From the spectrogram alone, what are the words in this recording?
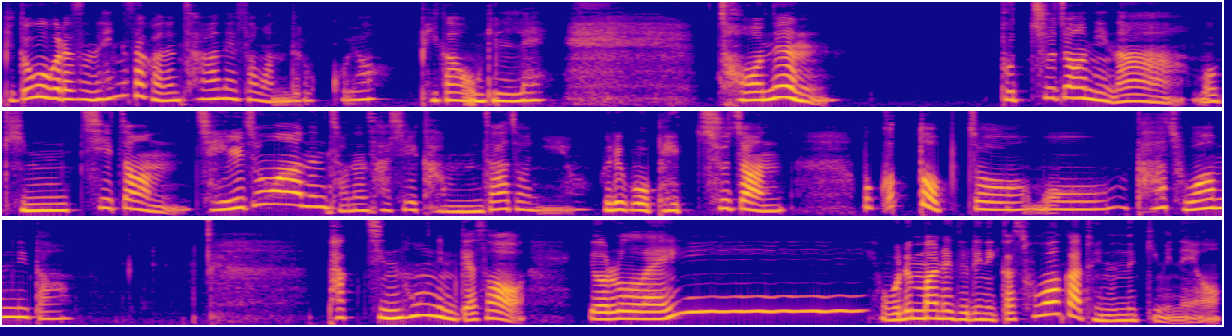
비도 오고 그래서는 행사 가는 차 안에서 만들었고요. 비가 오길래 저는 부추전이나 뭐 김치전 제일 좋아하는 저는 사실 감자전이에요. 그리고 배추전 뭐 끝도 없죠. 뭐 다 좋아합니다. 박진홍님께서 요를레이 오랜만에 들으니까 소화가 되는 느낌이네요.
